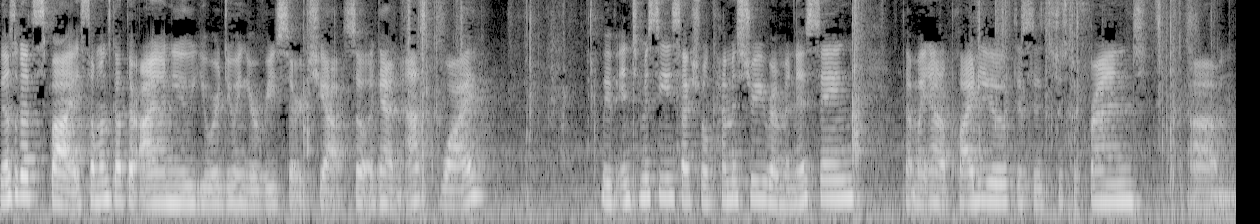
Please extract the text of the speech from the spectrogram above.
we also got spy. Someone's got their eye on you. You were doing your research. Yeah. So again, ask why. We have intimacy, sexual chemistry, reminiscing. That might not apply to you if this is just a friend um,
